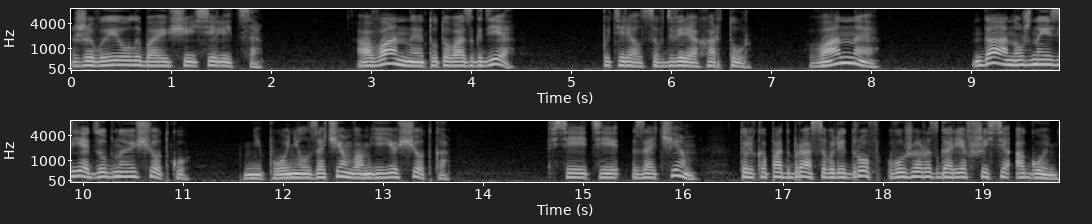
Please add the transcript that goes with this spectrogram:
Живые улыбающиеся лица. «А ванная тут у вас где?» Потерялся в дверях Артур. «Ванная?» «Да, нужно изъять зубную щетку. «Не понял, зачем вам ее щетка? Все эти «зачем» только подбрасывали дров в уже разгоревшийся огонь.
